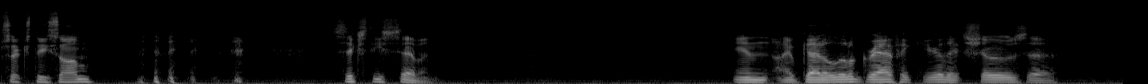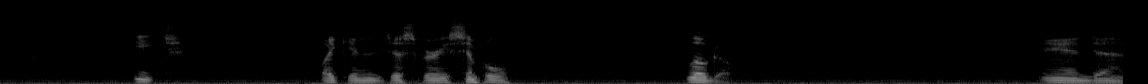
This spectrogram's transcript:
60 some. 67. And I've got a little graphic here that shows uh, each, like in just very simple logo. And uh,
